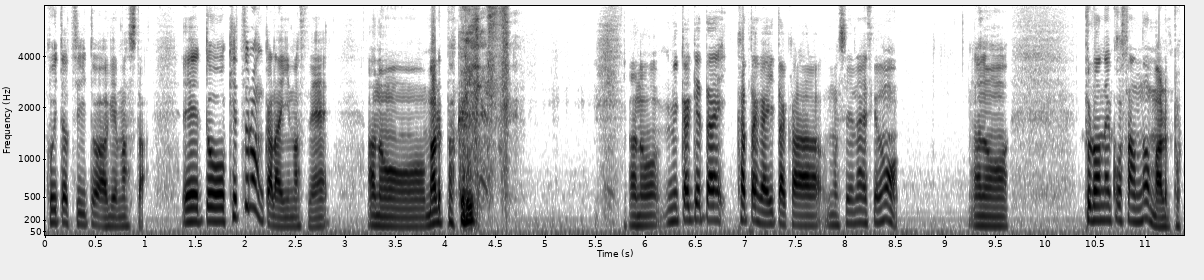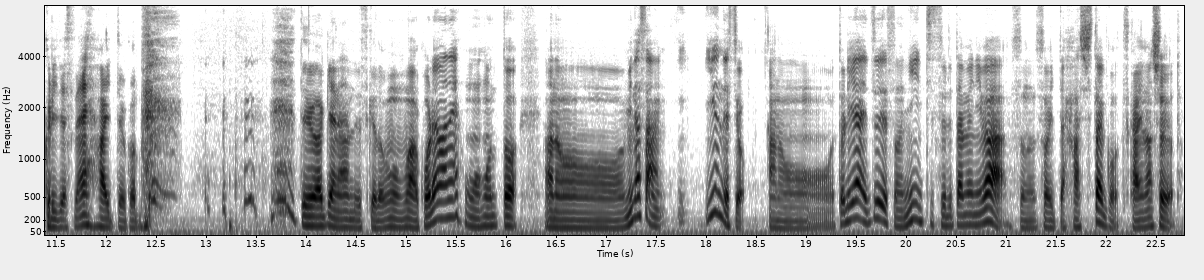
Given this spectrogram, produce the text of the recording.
こういったツイートをあげました。えっ、ー、と、結論から言いますね。あのー、丸パクリです あの、見かけたい方がいたかもしれないですけども、あのープロネコさんの丸パクリですね。はい、ということでというわけなんですけども、まあこれはね、もう本当あのー、皆さん言うんですよ。あのー、とりあえずその認知するためには、そのそういったハッシュタグを使いましょうよと。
